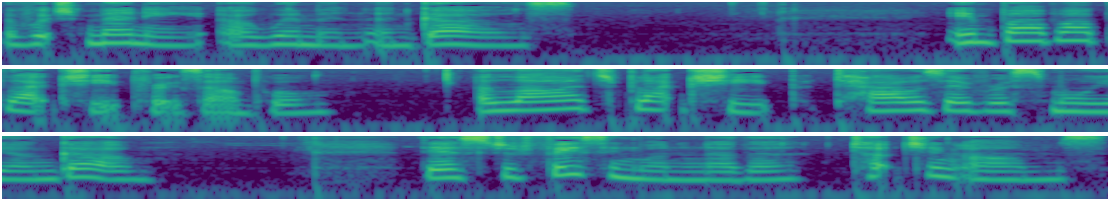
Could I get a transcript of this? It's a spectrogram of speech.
of which many are women and girls. In Baa Black Sheep, for example, a large black sheep towers over a small young girl. They are stood facing one another, touching arms,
